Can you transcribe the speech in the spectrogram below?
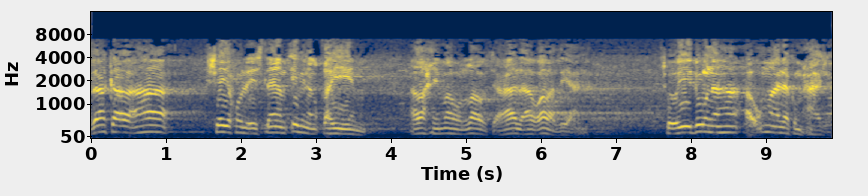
ذكرها شيخ الإسلام ابن القيم رحمه الله تعالى ورضي عنه تريدونها أو ما لكم حاجة.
